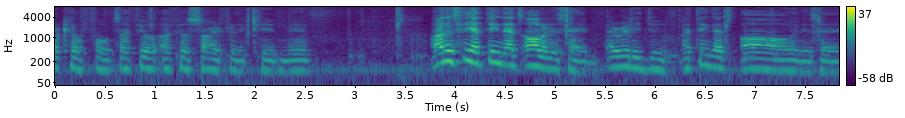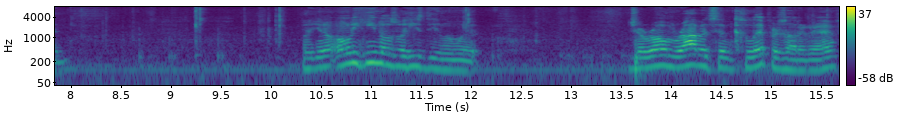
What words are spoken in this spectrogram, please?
Man, Markelle Fultz, I feel I feel sorry for the kid, man. Honestly, I think that's all in his head. I really do. I think that's all in his head. But you know, only he knows what he's dealing with. Jerome Robinson Clippers autograph.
